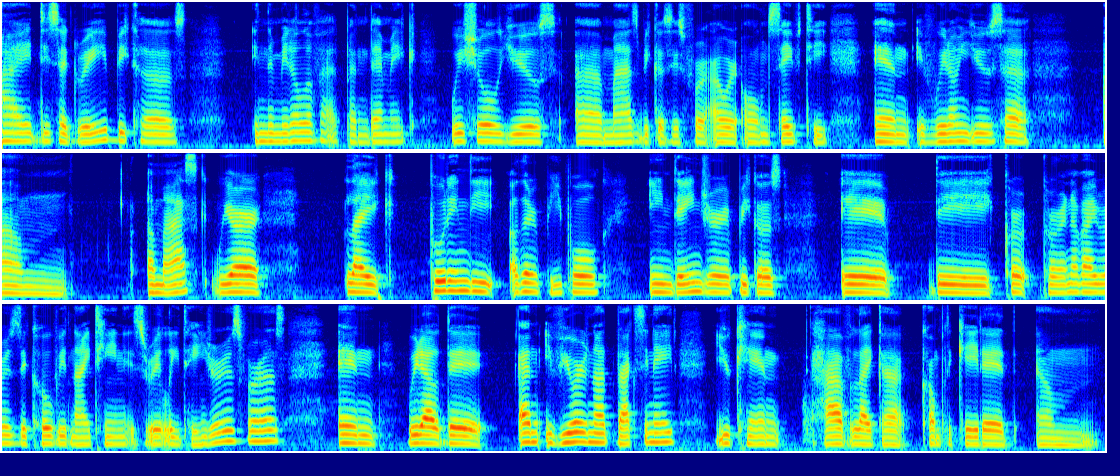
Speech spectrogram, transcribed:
I disagree because in the middle of a pandemic, we should use a mask because it's for our own safety. And if we don't use a um a mask, we are like putting the other people in danger because uh, the cor- coronavirus, the COVID 19, is really dangerous for us. And without the, and if you're not vaccinated, you can have like a complicated um,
